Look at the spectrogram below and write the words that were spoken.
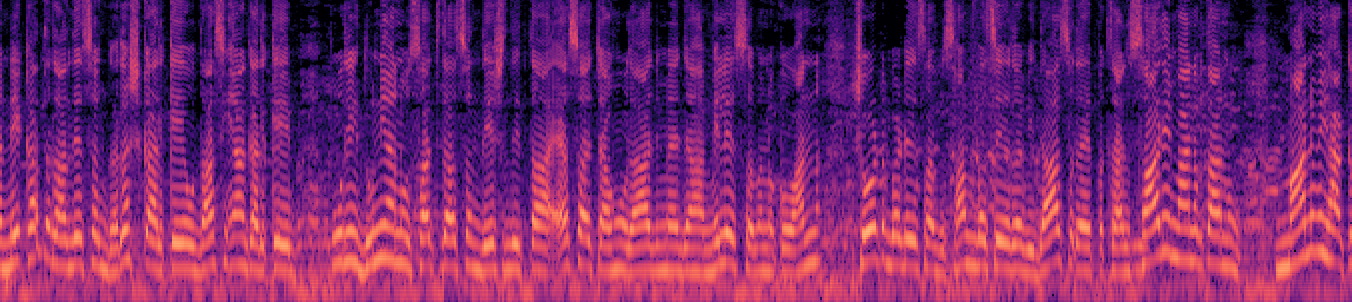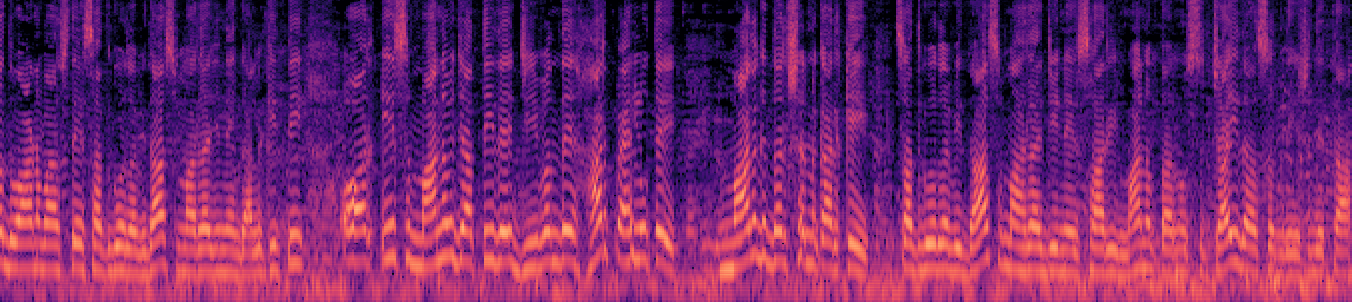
ਅਨੇਕਾਂ ਤਰ੍ਹਾਂ ਦੇ ਸੰਘਰਸ਼ ਕਰਕੇ, ਉਦਾਸੀਆਂ ਕਰਕੇ ਪੂਰੀ ਦੁਨੀਆ ਨੂੰ ਸੱਚ ਦਾ ਸੰਦੇਸ਼ ਦਿੱਤਾ। ਐਸਾ ਚਾਹੂੰ ਰਾਜ ਮੈਂ, ਜਹਾਂ ਮਿਲੇ ਸਭਨ ਕੋ ਅੰਨ। ਛੋਟ ਬੜੇ ਸਭ ਸੰਭ ਸੰਭਸੇ ਰਵਿਦਾਸ ਰਹਿ ਪਛਾਨ। ਸਾਰੀ ਮਾਨਵਤਾ ਨੂੰ ਮਾਨਵੀ ਹੱਕ ਦਿਵਾਉਣ ਵਾਸਤੇ ਸਤਿਗੁਰੂ ਰਵਿਦਾਸ ਮਹਾਰਾਜ ਜੀ ਨੇ ਗੱਲ ਕੀਤੀ। ਔਰ ਇਸ ਮਾਨਵ ਜਾਤੀ ਦੇ ਜੀਵਨ ਦੇ ਹਰ ਪਹਿਲੂ ਤੇ ਮਾਰਗਦਰਸ਼ਨ ਕਰਕੇ ਸਤਿਗੁਰੂ ਰਵਿਦਾਸ ਮਹਾਰਾਜ ਜੀ ਨੇ ਸਾਰੀ ਮਾਨਵਤਾ ਨੂੰ ਸੱਚਾਈ ਦਾ ਸੰਦੇਸ਼ ਦਿੱਤਾ।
